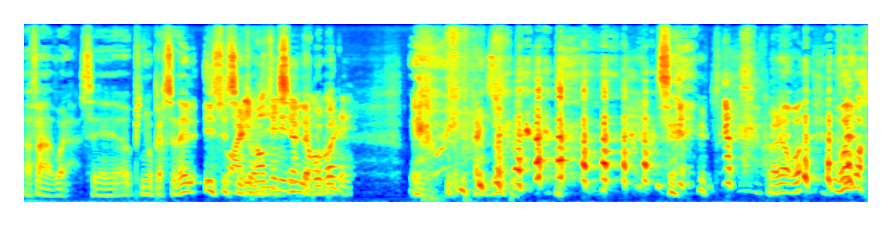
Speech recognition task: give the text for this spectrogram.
Enfin, voilà, c'est opinion personnelle. Et ceci pour alimenter les la oui, par exemple. voilà, on va, voir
